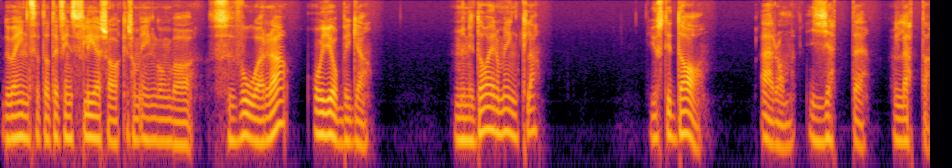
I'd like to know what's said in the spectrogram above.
Du har insett att det finns fler saker som en gång var svåra och jobbiga. Men idag är de enkla. Just idag är de jättelätta.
